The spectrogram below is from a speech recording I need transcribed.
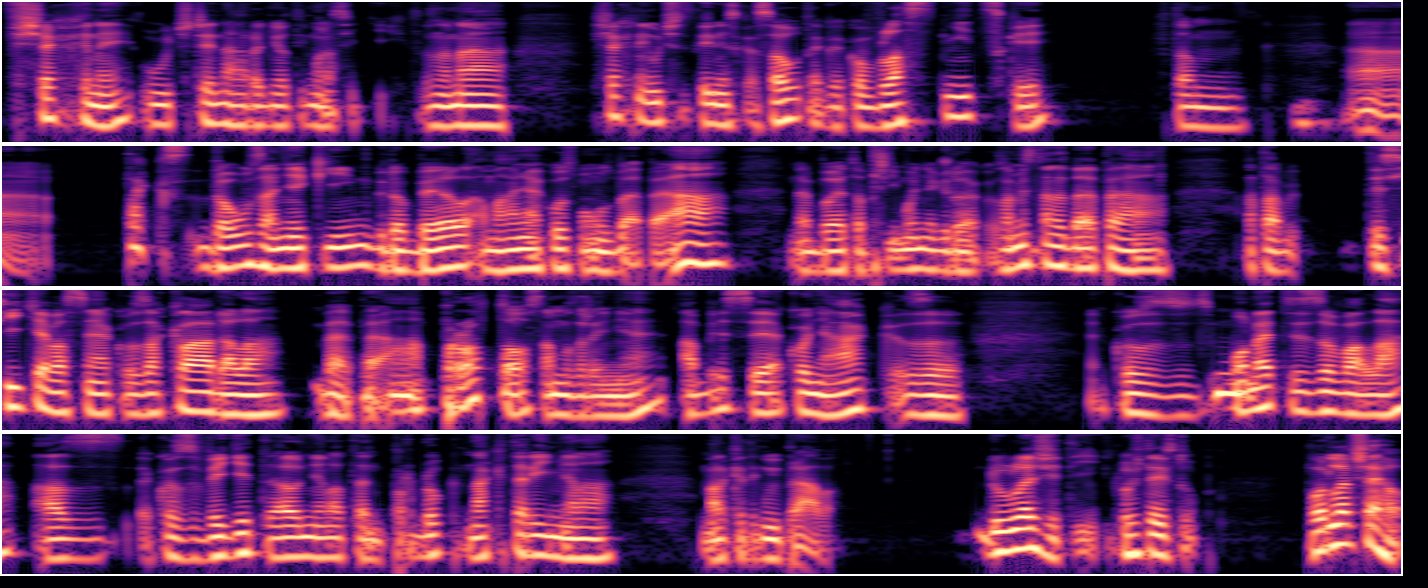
všechny účty národního týmu na sítích. To znamená, všechny účty, které dneska jsou, tak jako vlastnicky v tom uh, tak jdou za někým, kdo byl a má nějakou smlouvu s BPA, nebo je to přímo někdo jako zaměstnanec BPA a ta ty sítě vlastně jako zakládala BPA, proto samozřejmě, aby si jako nějak z, jako zmonetizovala a z, jako zviditelnila ten produkt, na který měla marketingový práva. Důležitý, důležitý vstup. Podle všeho,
